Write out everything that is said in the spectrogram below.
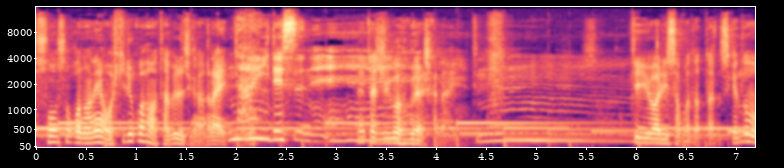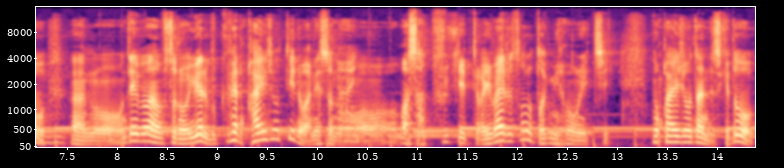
そもそもこのねお昼ご飯を食べる時間がないね。ないですね。大体15分ぐらいしかない。っうーんていうありさまだったんですけど、あのでまあそのいわゆるブックフェアの会場っていうのはねその、はい。まあ殺風景っていうかいわゆるその見本市の会場なんですけど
